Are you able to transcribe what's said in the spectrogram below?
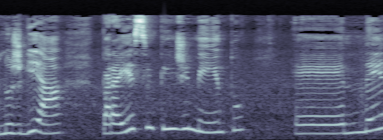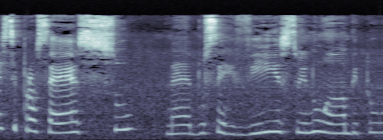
nos guiar para esse entendimento é, nesse processo né, do serviço e no âmbito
